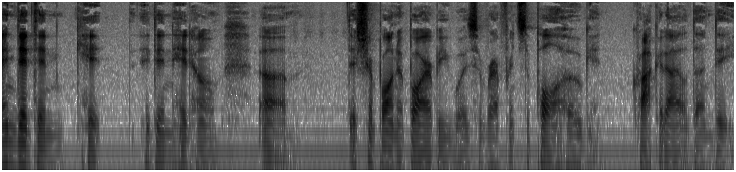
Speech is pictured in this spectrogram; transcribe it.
And that didn't didn't hit home. Um, the shrimp on a Barbie was a reference to Paul Hogan, Crocodile Dundee.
